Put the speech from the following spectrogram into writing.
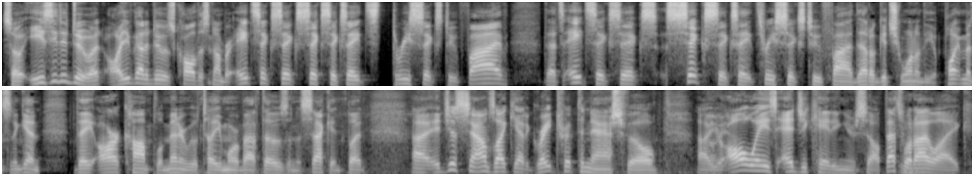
So easy to do it. All you've got to do is call this number 866 668 3625. That's 866 668 3625. That'll get you one of the appointments. And again, they are complimentary. We'll tell you more about those in a second. But uh, it just sounds like you had a great trip to Nashville. Uh, you're always educating yourself. That's what I like.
